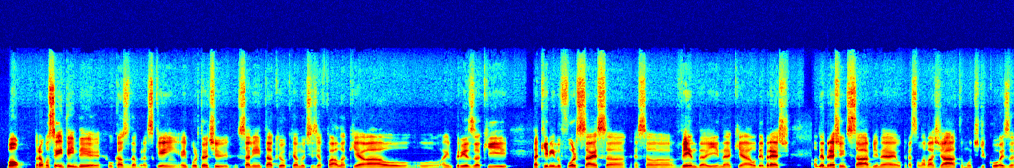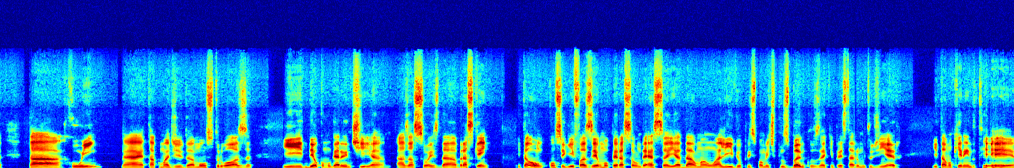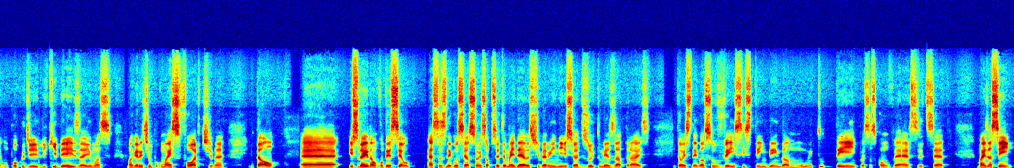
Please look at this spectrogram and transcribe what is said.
Bom, para você entender o caso da Braskem, é importante salientar que o que a notícia fala, que é a, o, a empresa que está querendo forçar essa, essa venda aí, né, que é a Odebrecht. A Odebrecht a gente sabe, né, Operação Lava Jato, um monte de coisa, tá ruim, né, tá com uma dívida monstruosa e deu como garantia as ações da Braskem. Então, conseguir fazer uma operação dessa ia dar uma, um alívio, principalmente para os bancos, né, que emprestaram muito dinheiro e estavam querendo ter um pouco de liquidez aí, umas, uma garantia um pouco mais forte, né? Então, é, isso daí não aconteceu. Essas negociações, só para você ter uma ideia, elas tiveram início há 18 meses atrás. Então, esse negócio vem se estendendo há muito tempo, essas conversas, etc. Mas, assim,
